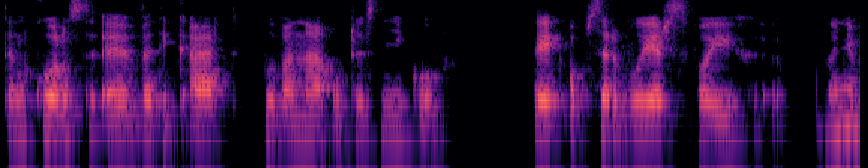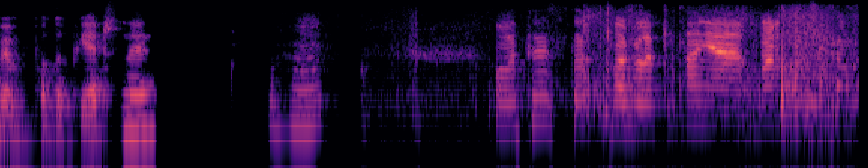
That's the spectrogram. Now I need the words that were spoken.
ten kurs Vedic Art wpływa na uczestników? Tak jak obserwujesz swoich, no nie wiem, podopiecznych? Mhm. O, to jest też w ogóle pytanie bardzo ciekawe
